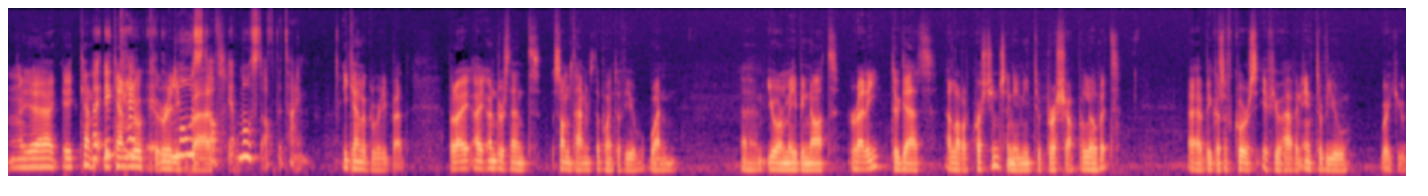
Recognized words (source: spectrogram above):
Yeah, it can Uh, it, can, look really most bad. Of, most of the time. it can look really bad. But I, I understand sometimes the point of view when um, you are maybe not ready to get a lot of questions and you need to brush up a little bit. Uh, because, of course, if you have an interview where you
